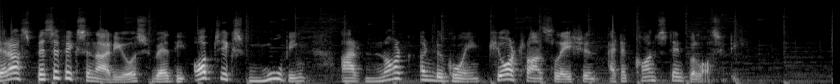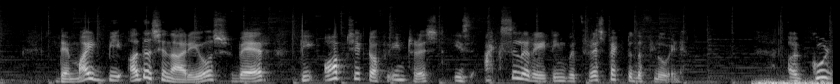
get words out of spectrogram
there are specific scenarios where the objects moving are not undergoing pure translation at a constant velocity. There might be other scenarios where the object of interest is accelerating with respect to the fluid. A good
